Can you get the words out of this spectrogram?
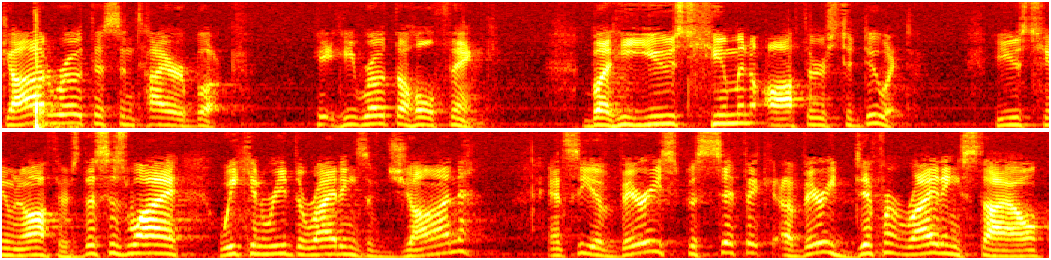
God wrote this entire book. He, he wrote the whole thing. But he used human authors to do it. He used human authors. This is why we can read the writings of John and see a very specific, a very different writing style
